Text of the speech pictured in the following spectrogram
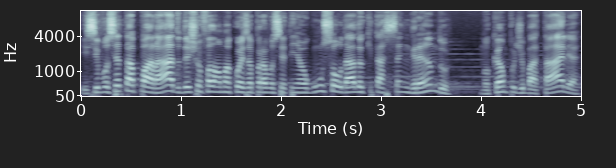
E se você está parado, deixa eu falar uma coisa para você: tem algum soldado que está sangrando no campo de batalha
